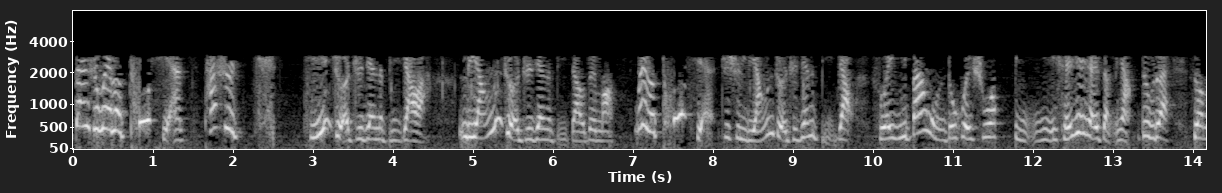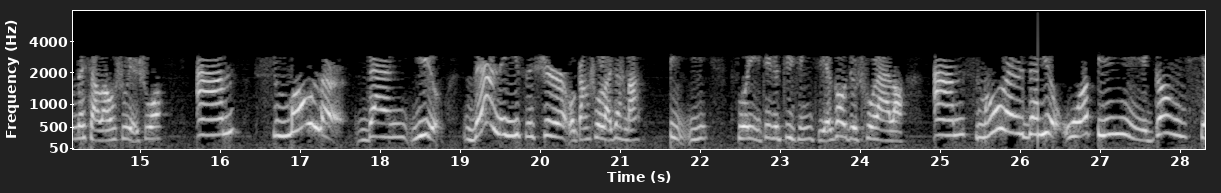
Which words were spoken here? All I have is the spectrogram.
但是为了凸显它是几者之间的比较啊。两者之间的比较，对吗？为了凸显这是两者之间的比较，所以一般我们都会说比谁谁谁怎么样，对不对？所以我们的小老鼠也说 I'm smaller than you。than 的意思是我刚说了叫什么？比，所以这个句型结构就出来了。I'm smaller than you，我比你更小。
